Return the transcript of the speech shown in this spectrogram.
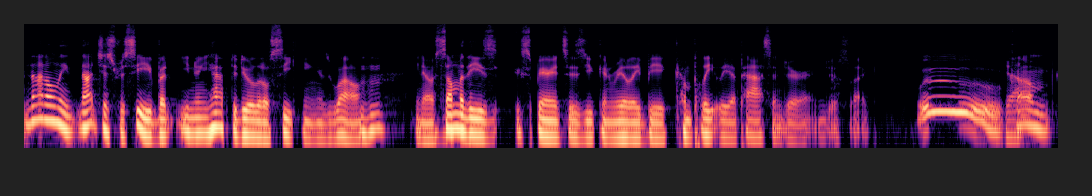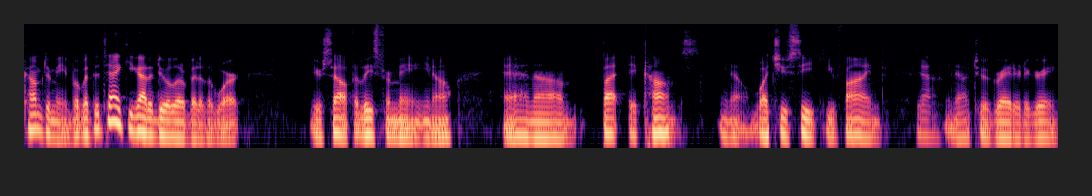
not only not just receive, but you know you have to do a little seeking as well. Mm-hmm. You know, some of these experiences you can really be completely a passenger and just like, woo, Yeah. come come to me. But with the tank, you got to do a little bit of the work yourself. At least for me, you know, and um, but it comes. You know, what you seek, you find. Yeah. You know, to a greater degree.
